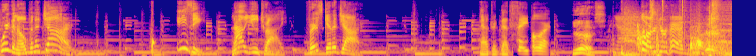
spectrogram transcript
We're gonna open a jar. Easy. Now you try. First, get a jar. Patrick, that's safe or Yes. Or your head.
